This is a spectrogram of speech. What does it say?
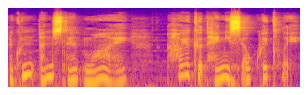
I couldn't understand why, how you could hate me so quickly.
